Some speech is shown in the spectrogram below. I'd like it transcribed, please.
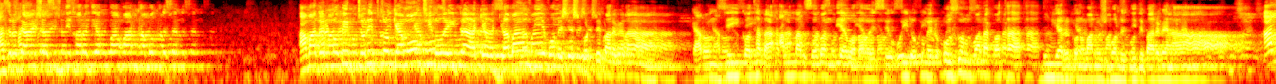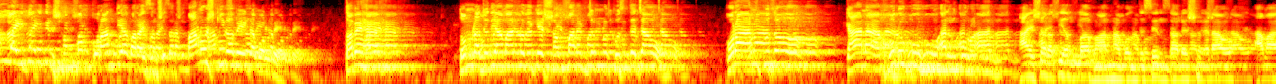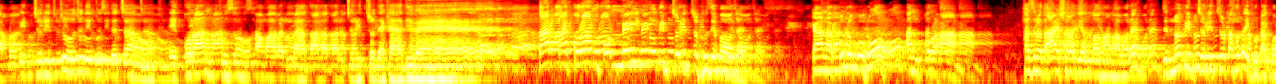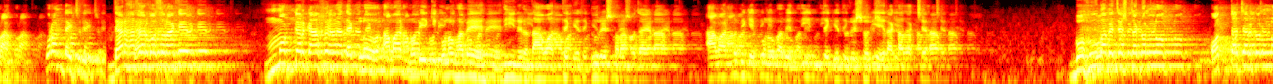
হযরত আয়েশা সিদ্দিকা রাদিয়াল্লাহু আনহা বলতেছেন আমাদের নবীর চরিত্র কেমন ছিল এইটা কেউ জবান দিয়ে বলে শেষ করতে পারবে না। কারণ যেই কথাটা আল্লাহর জবান দিয়ে বলা হয়েছে ওই রকমের ওজন বলা কথা দুনিয়ার কোনো মানুষ বলে দিতে পারবে না। আল্লাহ নবীর সম্মান কোরআন দিয়ে বাড়াইছেন সুতরাং মানুষ কীভাবে এটা বলবে? তবে হ্যাঁ তোমরা যদি আমার নবীকে সম্মানের জন্য খুঁজতে চাও কোরআন খুঁজো, কানা খুলুকুহু আল কোরআন আয়েশা রাদিয়াল্লাহু আনহা বলতেছেন, তাহলে শুনে নাও, আমার নবীর চরিত্র যদি বুঝতে চাও, এই কোরআন খুঁজো, আমার আল্লাহ তাআলা তার চরিত্র দেখা দিবে তার মানে কোরআন পড়লেই নবীর চরিত্র খুঁজে পাওয়া যায়। কানা খুলুকুহু আল কোরআন হযরত আয়েশা রাদিয়াল্লাহু আনহা বলেন যে নবীর চরিত্রটা হলো গোটা কোরআন। কোরআনটাই চরিত্র। দেড় হাজার বছর আগে মক্কার কাফেররা দেখল, আমার নবীকে কোনোভাবে দ্বীনের দাওয়াত থেকে দূরে সরানো যায় না? আমার নবীকে কোনোভাবে দিন থেকে দূরে সরিয়ে রাখা যাচ্ছে না? বহুভাবে চেষ্টা করল। অত্যাচার করল,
